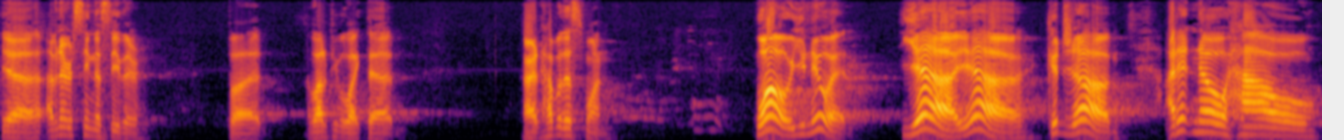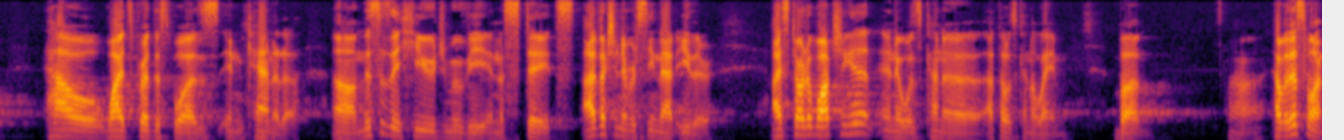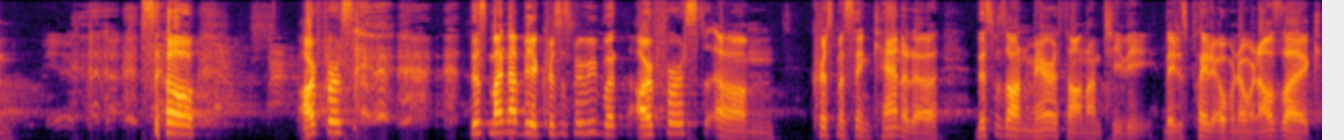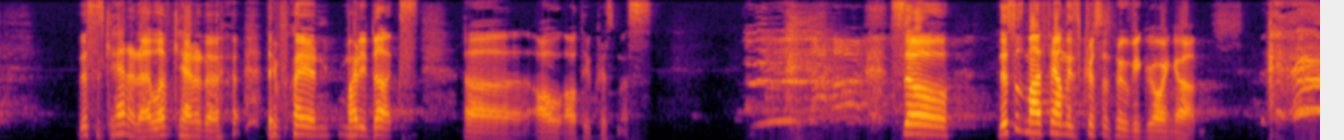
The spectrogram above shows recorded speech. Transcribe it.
Yeah, I've never seen this either, but a lot of people like that. All right, how about this one? Whoa, you knew it. Yeah, yeah. Good job. I didn't know how how widespread this was in Canada. Um, this is a huge movie in the States. I've actually never seen that either. I started watching it, and it was kind of, I thought it was kind of lame. But uh, how about this one? so, our first, this might not be a Christmas movie, but our first um, Christmas in Canada, this was on Marathon on TV. They just played it over and over, and I was like, this is Canada. I love Canada. they play in Mighty Ducks uh, all, all through Christmas. so, this was my family's Christmas movie growing up.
